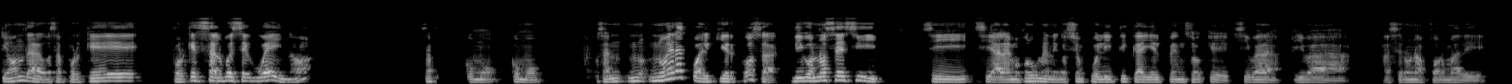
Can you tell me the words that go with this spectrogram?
¿qué onda? O sea, ¿por qué, por qué se salvó ese güey, no? O sea, como, como, o sea, no, no era cualquier cosa. Digo, no sé si si, si a lo mejor una negociación política y él pensó que iba, iba a ser una forma de,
